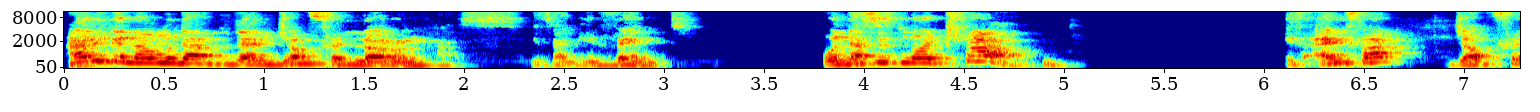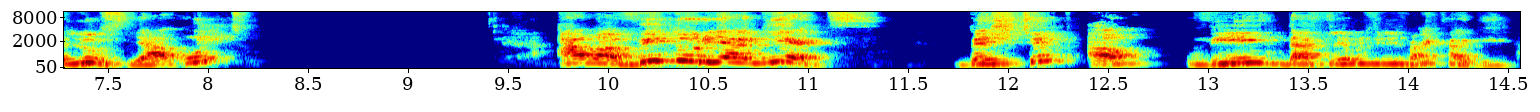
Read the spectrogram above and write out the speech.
Angenommen, dass du deinen Job verloren hast, ist ein Event. Und das ist neutral. Ist einfach Jobverlust, ja und? Aber wie du reagierst, bestimmt auch, wie das Leben für dich weitergeht.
